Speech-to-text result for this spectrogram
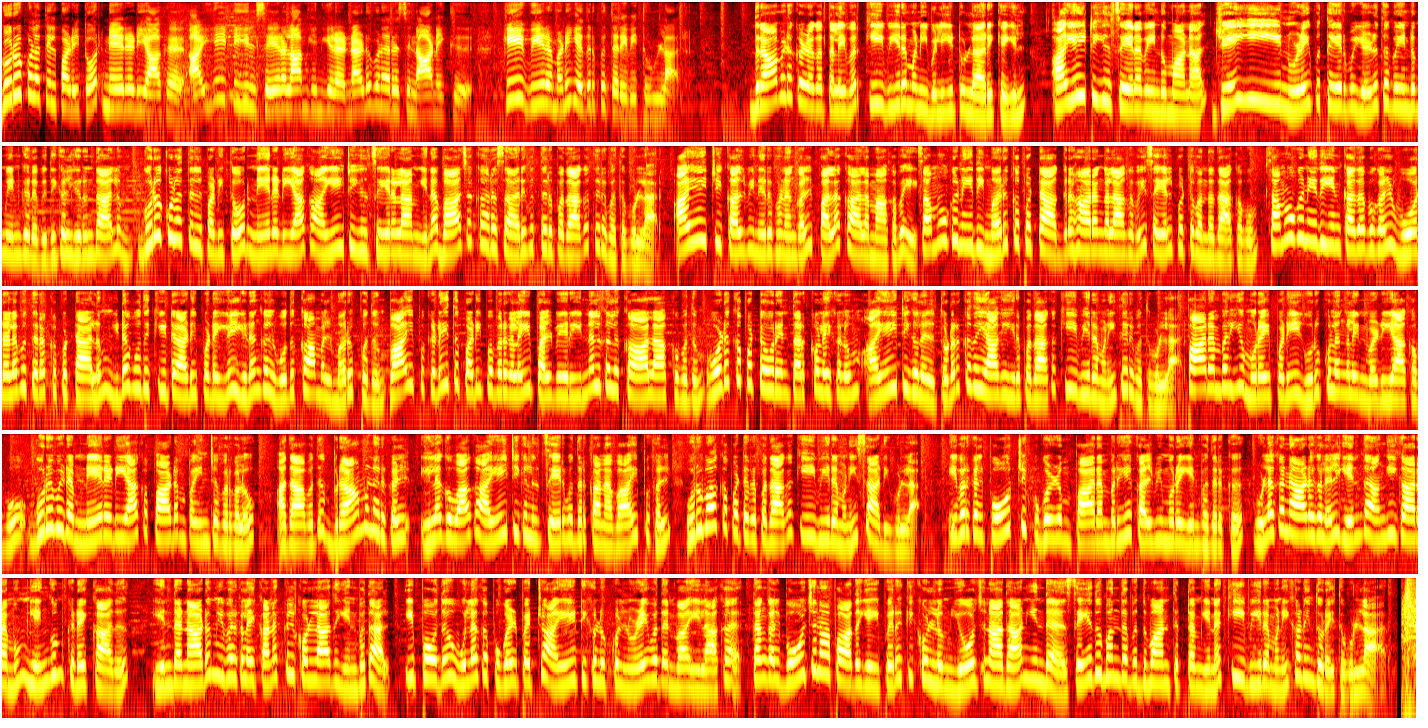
குருகுலத்தில் படித்தோர் நேரடியாக ஐஐடியில் சேரலாம் என்கிற நடுவணரசின் ஆணைக்கு கி. வீரமணி எதிர்ப்பு தெரிவித்துள்ளார். திராவிட கழக தலைவர் கி. வீரமணி வெளியிட்டுள்ள அறிக்கையில் ஐஐடியில் சேர வேண்டுமானால் ஜேஇஇ நுழைவுத் தேர்வு எழுத வேண்டும் என்கிற விதிகள் இருந்தாலும் குருகுலத்தில் படித்தோர் நேரடியாக ஐஐடியில் சேரலாம் என பாஜக அரசு அறிவித்திருப்பதாக தெரிவித்துள்ளார். ஐஐடி கல்வி நிறுவனங்கள் பல காலமாகவே சமூக நீதி மறுக்கப்பட்ட அக்ரஹாரங்களாகவே செயல்பட்டு வந்ததாகவும் சமூக நீதியின் கதவுகள் ஓரளவு திறக்கப்பட்டாலும் இடஒதுக்கீட்டு அடிப்படையில் இடங்கள் ஒதுக்காமல் மறுப்பதும் வாய்ப்பு கிடைத்து படிப்பவர்களை பல்வேறு இன்னல்களுக்கு ஆளாக்குவதும் ஒடுக்கப்பட்டோரின் தற்கொலைகளும் ஐஐடிகளில் தொடர்கதையாக இருப்பதாக கி வீரமணி தெரிவித்துள்ளார். பாரம்பரிய முறைப்படி குருகுலங்களின் வழியாகவோ குருவிடம் நேரடியாக பாடம் பயின்றவர்களோ அதாவது பிராமணர்கள் இலகுவாக ஐஐடிகளில் சேர்வதற்கான வாய்ப்புகள் உருவாக்கப்பட்டிருப்பதாக கி. வீரமணி சாடியுள்ளார். இவர்கள் போற்றி புகழும் பாரம்பரிய கல்வி முறை என்பதற்கு உலக நாடுகளில் எந்த அங்கீகாரமும் எங்கும் கிடைக்காது. எந்த நாடும் இவர்களை கணக்கில் கொள்ளாது என்பதால் இப்போது உலக புகழ்பெற்ற ஐஐடிகளுக்குள் நுழைவதன் வாயிலாக தங்கள் போஜனா பாதையை பெருக்கிக் கொள்ளும் யோஜனாதான் இந்த சேதுபந்த வித்வான் திட்டம் என கி. வீரமணி கடிந்துரைத்துள்ளார்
